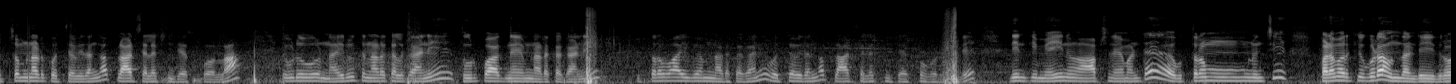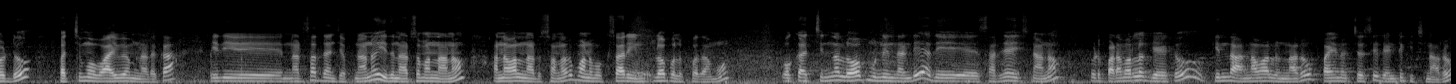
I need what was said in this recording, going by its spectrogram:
ఉచ్చం నడక వచ్చే విధంగా ప్లాట్ సెలెక్షన్ చేసుకోవాలా? ఇప్పుడు నైరుతి నడకలు కానీ తూర్పు ఆగ్నేయం నడక కానీ ఉత్తర వాయువ్యం నడక కానీ వచ్చే విధంగా ప్లాట్ సెలెక్షన్ చేసుకోకూడదండి. దీనికి మెయిన్ ఆప్షన్ ఏమంటే ఉత్తరం నుంచి పడమరకి కూడా ఉందండి ఇది రోడ్డు. పశ్చిమ వాయువ్యం నడక. ఇది నడసద్దని చెప్పినాను ఇది నడసమన్నాను అన్న వాళ్ళు నడుస్తున్నారు. మనం ఒకసారి ఇంటి లోపలికి పోదాము. ఒక చిన్న లోపం ఉండిందండి అది సర్జా ఇచ్చినాను. ఇప్పుడు పడమరలో గేటు కింద అన్నవాళ్ళు ఉన్నారు పైన వచ్చేసి రెంట్కి ఇచ్చినారు.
